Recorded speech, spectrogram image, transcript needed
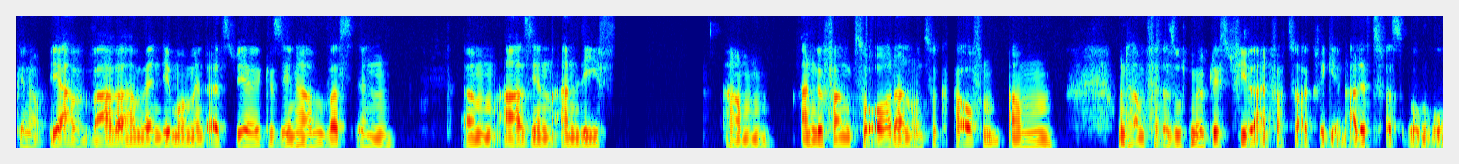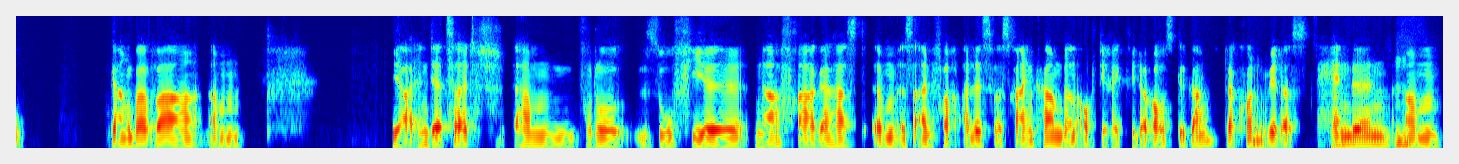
Genau. Ja, Ware haben wir in dem Moment, als wir gesehen haben, was in ähm, Asien anlief, ähm, angefangen zu ordern und zu kaufen ähm, und haben versucht, möglichst viel einfach zu aggregieren. Alles, was irgendwo gangbar war. Ähm, ja, in der Zeit, ähm, wo du so viel Nachfrage hast, ähm, ist einfach alles, was reinkam, dann auch direkt wieder rausgegangen. Da konnten wir das handeln. Mhm.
